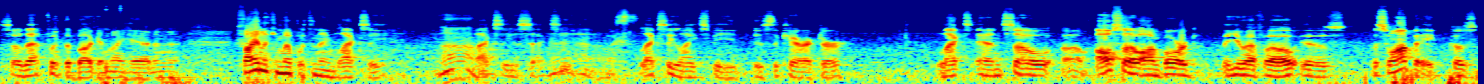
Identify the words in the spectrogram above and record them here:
So that put the bug in my head. And I finally came up with the name Lexi. Oh. Lexi is sexy. Oh. Lexi Lightspeed is the character. Lex, and so um, also on board the UFO is the swamp ape because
